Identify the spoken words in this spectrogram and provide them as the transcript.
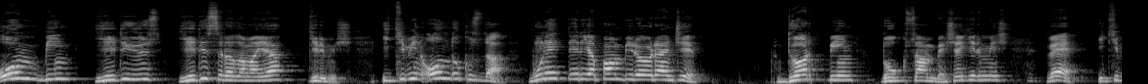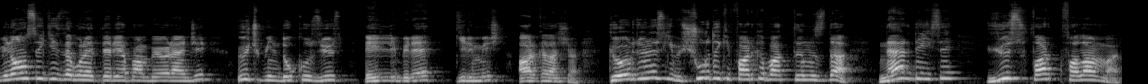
10.707 sıralamaya girmiş. 2019'da bu netleri yapan bir öğrenci 4095'e girmiş ve 2018'de bu netleri yapan bir öğrenci 3951'e girmiş arkadaşlar. Gördüğünüz gibi şuradaki farka baktığımızda neredeyse 100 fark falan var.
